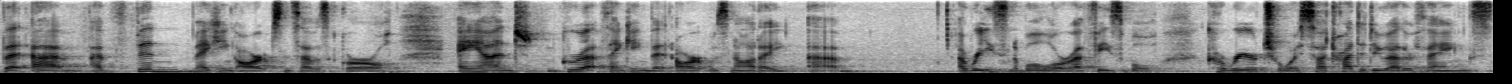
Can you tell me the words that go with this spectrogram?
but um, I've been making art since I was a girl and grew up thinking that art was not a, um, a reasonable or a feasible career choice. So I tried to do other things,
